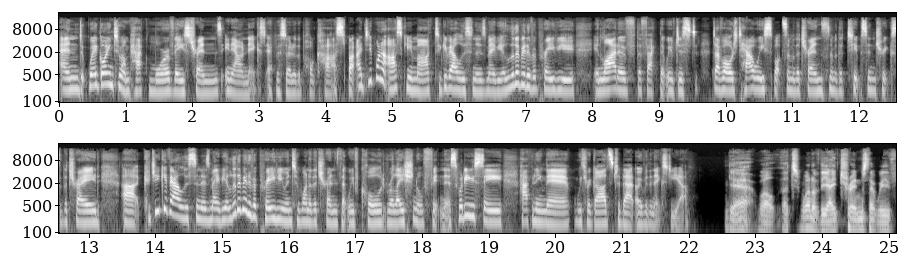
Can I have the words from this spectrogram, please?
And we're going to unpack more of these trends in our next episode of the podcast. But I did want to ask you, Mark, to give our listeners maybe a little bit of a preview in light of the fact that we've just divulged how we spot some of the trends, some of the tips and tricks of the trade. Uh, could you give our listeners maybe a little bit of a preview into one of the trends that we've called relational fitness? What do you see happening there with regards to that over the next year? Yeah, well, that's one of the eight trends that we've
